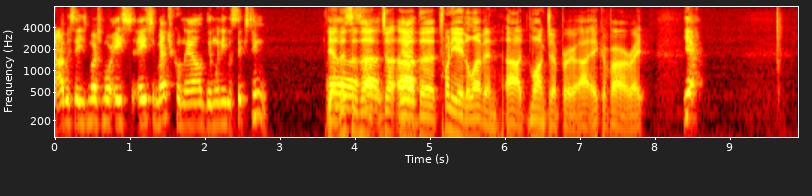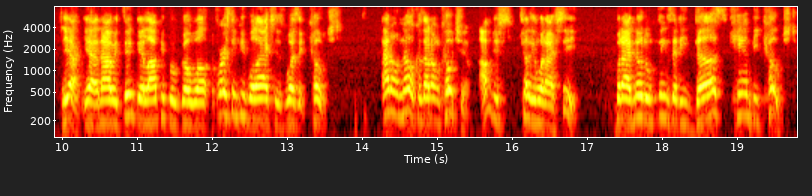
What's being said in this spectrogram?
I would say he's much more as- asymmetrical now than when he was 16. Yeah, this is uh, uh, uh, the 2811 uh, long jumper, uh, Echevarría, right? Yeah. Yeah, yeah. And I would think that a lot of people would go, well, the first thing people ask is, was it coached? I don't know because I don't coach him. I'm just telling you what I see. But I know the things that he does can be coached.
